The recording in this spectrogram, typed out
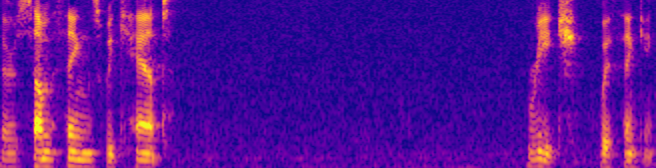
There are some things we can't reach with thinking.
